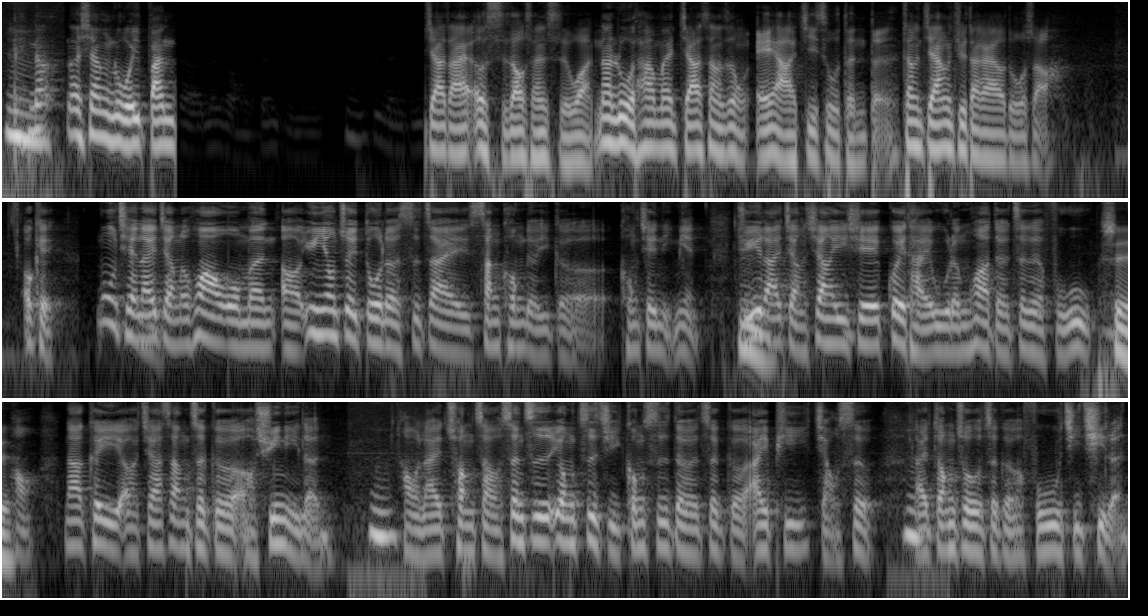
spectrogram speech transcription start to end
嗯，那那像如果一般加大概二十到三十万，那如果他们加上这种 AR 技术等等，这样加上去大概要多少？OK。目前来讲的话，我们呃运用最多的是在商空的一个空间里面。举例来讲，像一些柜台无人化的这个服务是好，那可以呃加上这个呃虚拟人，嗯，好来创造，甚至用自己公司的这个 IP 角色来装作这个服务机器人。嗯、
